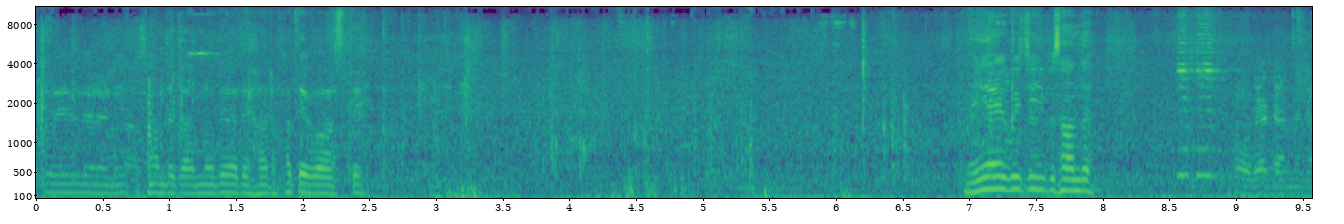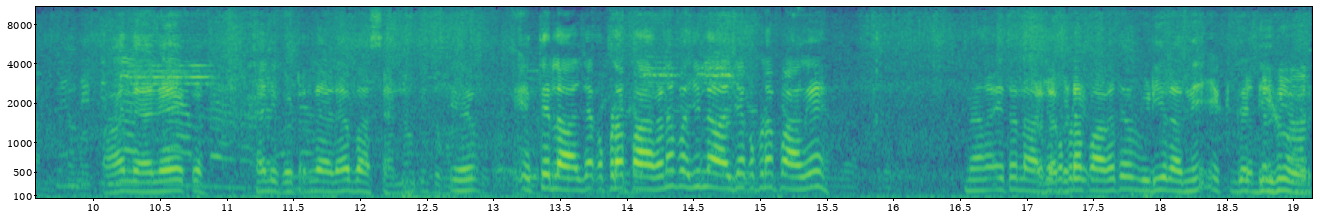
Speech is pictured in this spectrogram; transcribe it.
ਕੋਈ ਵਗੈਰਾ ਨਹੀਂ ਪਸੰਦ ਕਰਨ ਉਹਦੇ ਤੇ ਹਰ ਫਤੇ ਵਾਸਤੇ। ਨਹੀਂ ਆਈ ਕੋਈ ਚੀਜ਼ ਪਸੰਦ? ਹੋ ਗਿਆ ਡਨ ਕੰਮ। ਆ ਲੈ ਲਿਆ ਇੱਕ। ਹੈਲੀਕਾਪਟਰ ਲੈ ਲਿਆ ਬਸ। ਇਹ ਇੱਥੇ ਲਾਲ ਜਿਹਾ ਕੱਪੜਾ ਪਾ ਕੇ ਨਾ ਭਾਜੀ ਲਾਲ ਜਿਹਾ ਕੱਪੜਾ ਪਾ ਕੇ। ਮੈਂ ਇਹ ਤਾਂ ਲਾਲ ਜਿਹਾ ਕੱਪੜਾ ਪਾ ਕੇ ਤੇ ਵੀਡੀਓ ਲਾਣੀ ਇੱਕ ਗੱਡੀ ਹੋਰ।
